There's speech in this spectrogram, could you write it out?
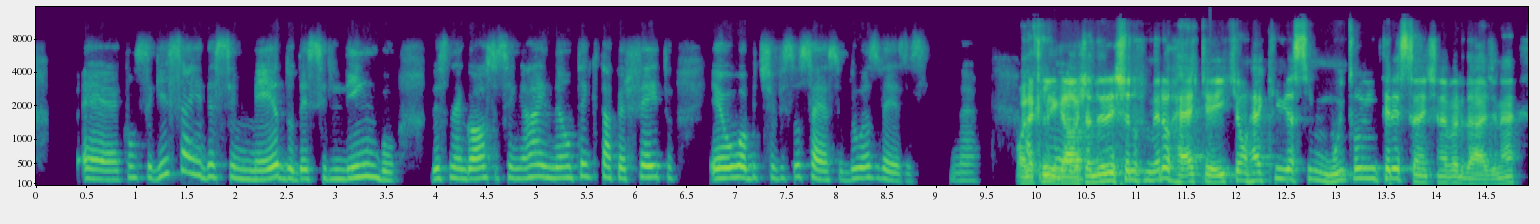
é, consegui sair desse medo, desse limbo, desse negócio assim, ai, não, tem que estar tá perfeito, eu obtive sucesso duas vezes, né? Olha a que primeira... legal, já deixando o primeiro hack aí, que é um hack, assim, muito interessante, na verdade, né?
